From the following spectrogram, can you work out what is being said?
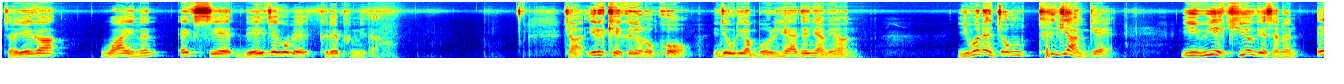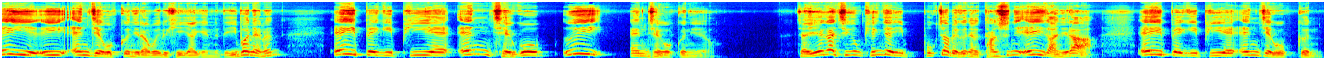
자 얘가 y는 x의 4제곱의 그래프입니다. 자 이렇게 그려놓고 이제 우리가 뭘 해야 되냐면 이번엔 조금 특이한 게 이 위에 기억에서는 a의 n제곱근이라고 이렇게 이야기했는데 이번에는 a 빼기 b의 n 제곱의 n 제곱근이에요. 자, 얘가 지금 굉장히 복잡해. 그냥 단순히 a가 아니라 a 빼기 b의 n 제곱근,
